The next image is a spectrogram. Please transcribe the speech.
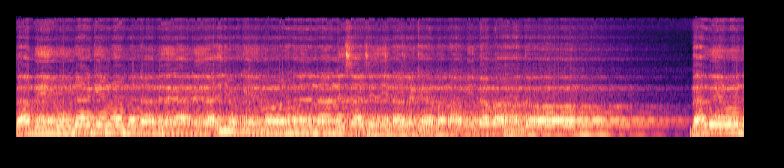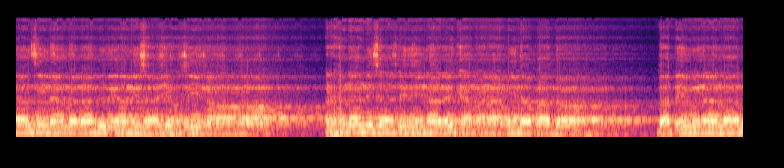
သဗ္ဗေဗုဒ္ဓကိမပတ္တပစ္စကနိစ္စယောကိမောဟနာနိစ္စတိနာရကဗလာမိတမတောသဗ္ဗေဝဒစိနာမလာပိသဂနိစ္စယောစီနောအရဟဏနိစ္စတိနာရကမနာမိတပတောသ ဗ္ဗေဝဒလာဘ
